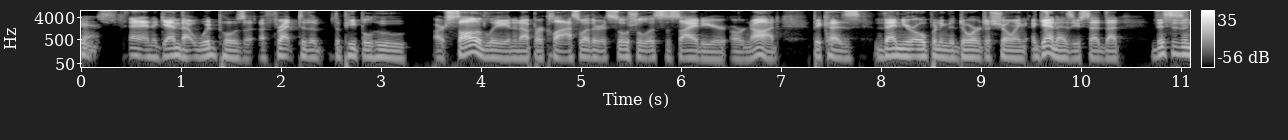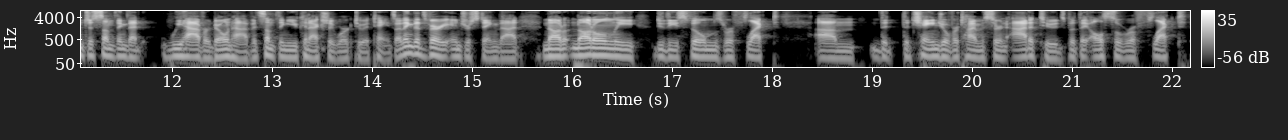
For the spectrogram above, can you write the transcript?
Yes. And again that would pose a threat to the, the people who are solidly in an upper class, whether it's socialist society or, or not, because then you're opening the door to showing, again, as you said, that this isn't just something that we have or don't have. It's something you can actually work to attain. So I think that's very interesting that not not only do these films reflect um, the the change over time of certain attitudes, but they also reflect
